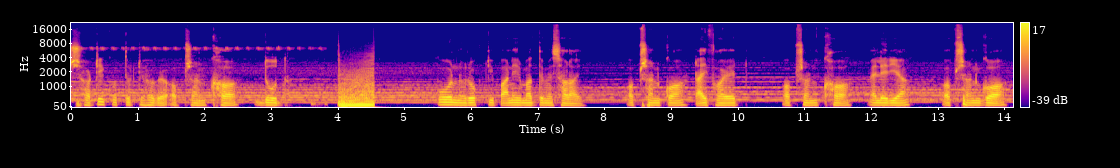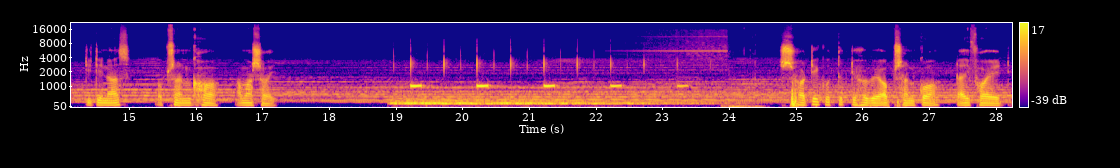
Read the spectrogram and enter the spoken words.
সঠিক উত্তরটি হবে অপশান খ, দুধ। কোন রোগটি পানির মাধ্যমে ছড়ায়? অপশান ক, টাইফয়েড অপশান খ, ম্যালেরিয়া, অপশান গ, টিটেনাস, অপশান ঘ, আমাশয়। সঠিক উত্তরটি হবে অপশান ক, টাইফয়েড।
